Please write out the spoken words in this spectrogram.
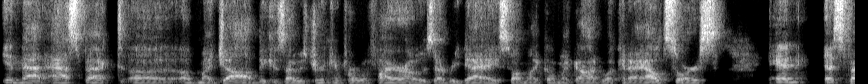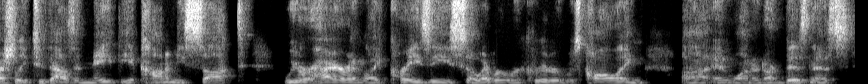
in that aspect uh, of my job because I was drinking from a fire hose every day. So I'm like, oh my God, what can I outsource? And especially 2008, the economy sucked. We were hiring like crazy. So every recruiter was calling uh, and wanted our business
